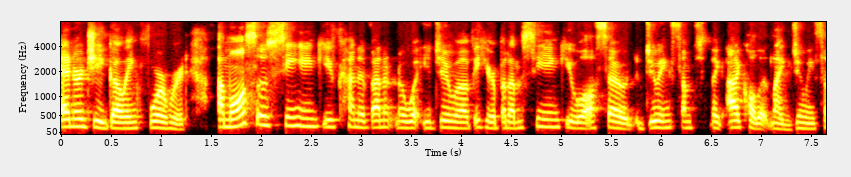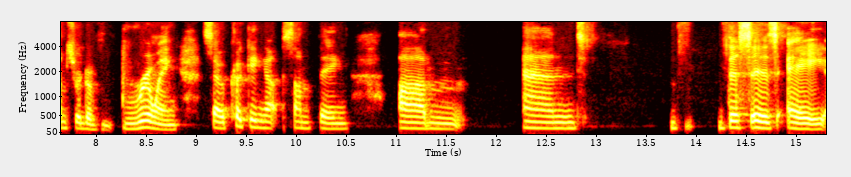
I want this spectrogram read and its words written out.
energy going forward. I'm also seeing you kind of, I don't know what you do over here, but I'm seeing you also doing something, I call it like doing some sort of brewing. So cooking up something. Um, and this is a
